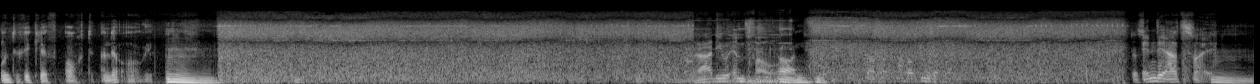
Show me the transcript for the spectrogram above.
und Rickleff Ort an der Orgel. Radio MV. Oh, nee. Das NDR 2. Antenne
